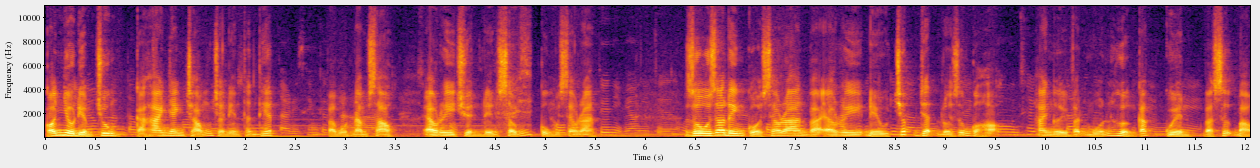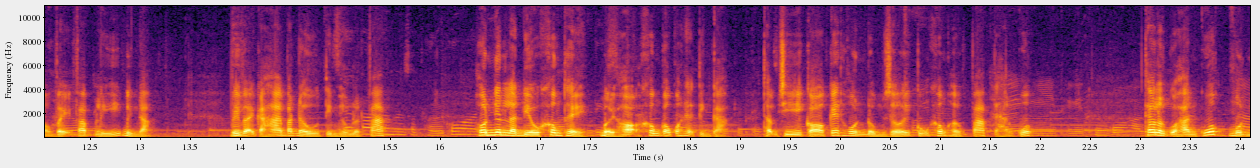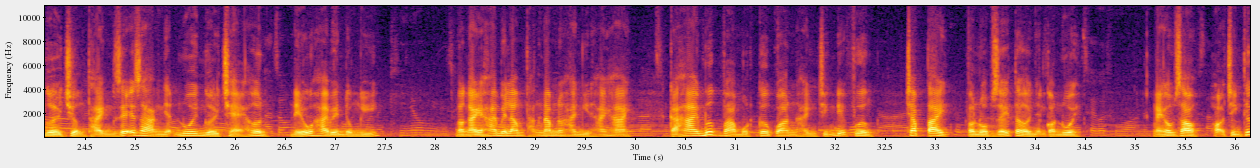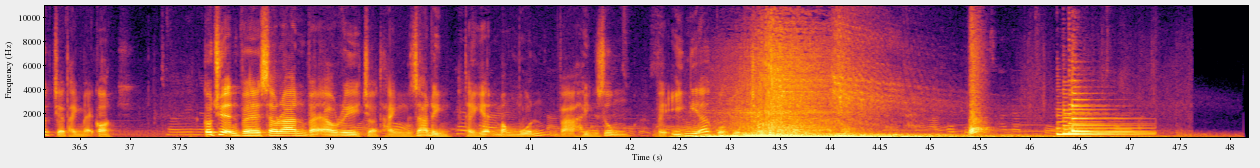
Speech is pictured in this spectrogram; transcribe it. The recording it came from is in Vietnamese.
Có nhiều điểm chung, cả hai nhanh chóng trở nên thân thiết. Và một năm sau, Elri chuyển đến sống cùng với Seoran. Dù gia đình của Seoran và Elri đều chấp nhận lối sống của họ, hai người vẫn muốn hưởng các quyền và sự bảo vệ pháp lý bình đẳng. Vì vậy cả hai bắt đầu tìm hiểu luật pháp. Hôn nhân là điều không thể bởi họ không có quan hệ tình cảm, thậm chí có kết hôn đồng giới cũng không hợp pháp tại Hàn Quốc. Theo luật của Hàn Quốc, một người trưởng thành dễ dàng nhận nuôi người trẻ hơn nếu hai bên đồng ý. Và ngày 25 tháng 5 năm 2022, cả hai bước vào một cơ quan hành chính địa phương, chắp tay và nộp giấy tờ nhận con nuôi. Ngày hôm sau, họ chính thức trở thành mẹ con. Câu chuyện về Saran và Elri trở thành gia đình thể hiện mong muốn và hình dung về ý nghĩa của việc trở thành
